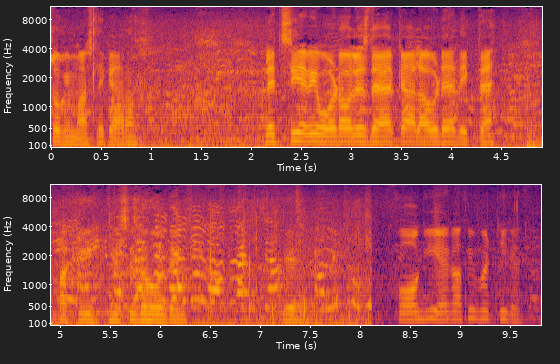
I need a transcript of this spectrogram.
तो अभी मास्क लेके आ रहा हूँ। लेट्स सी अभी वॉट ऑल इज़ देयर क्या अलाउड है, देखते हैं। बाकी this is the whole thing ये फॉगी है काफ़ी बट ठीक है।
